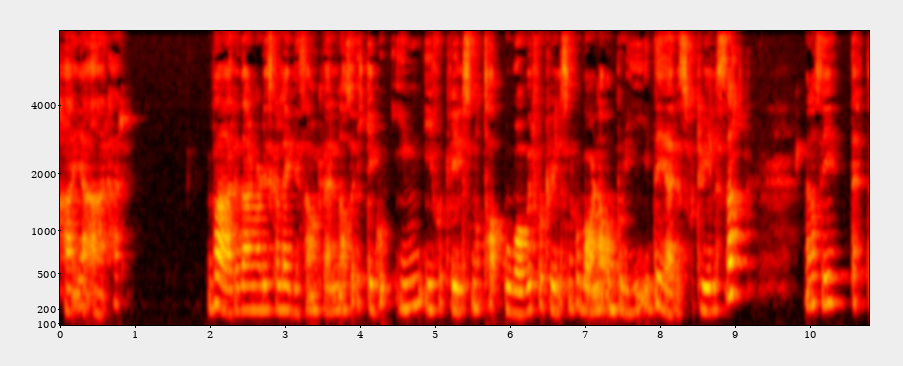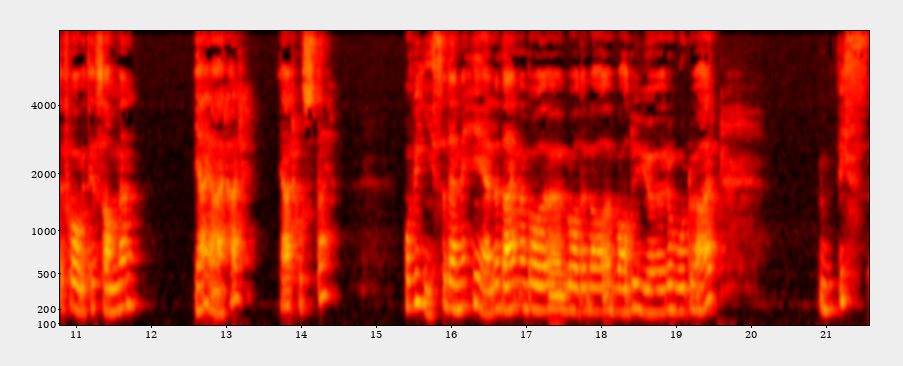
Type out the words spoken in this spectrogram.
'Hei, jeg er her'. Være der når de skal legge seg om kvelden. Altså ikke gå inn i fortvilelsen og ta over fortvilelsen for barna og bli i deres fortvilelse. Men å si 'Dette får vi til sammen. Jeg er her. Jeg er hos deg'. Og vise det med hele deg, med både, både hva, hva du gjør og hvor du er. Hvis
